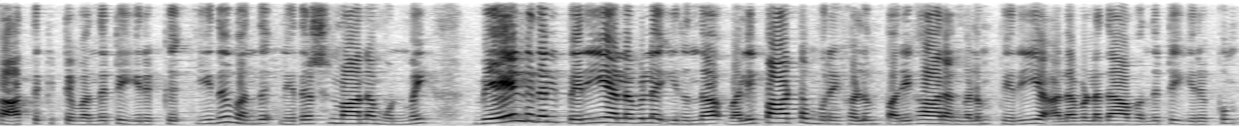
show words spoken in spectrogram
காத்துக்கிட்டு வந்துட்டு இருக்கு. இது வந்து நிதர்சனமான உண்மை. வேண்டுதல் பெரிய அளவில் இருந்தால் வழிபாட்டு முறைகளும் பரிகாரங்களும் பெரிய அளவில் தான் வந்துட்டு இருக்கும்.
